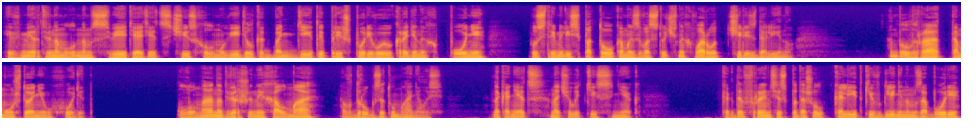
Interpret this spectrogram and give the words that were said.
и в мертвенном лунном свете отец Чисхолм увидел, как бандиты, пришпоривая украденных пони, устремились потоком из восточных ворот через долину. Он был рад тому, что они уходят. Луна над вершиной холма вдруг затуманилась. Наконец начал идти снег. Когда Фрэнсис подошел к калитке в глиняном заборе,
